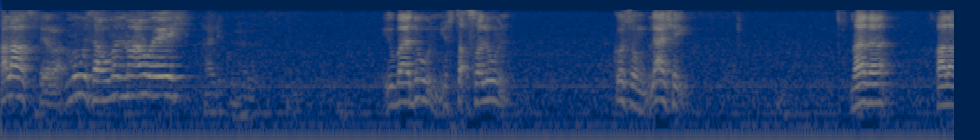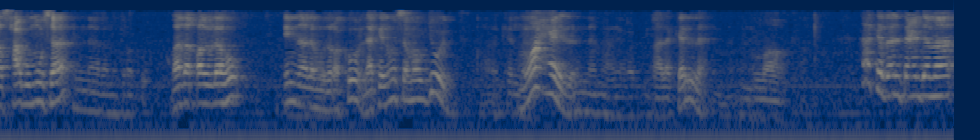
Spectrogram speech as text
خلاص موسى ومن معه إيش؟ يبادون يستأصلون. كسم لا شيء. ماذا قال أصحاب موسى؟ إنا لمدركون. ماذا قالوا له؟ إنا لمدركون. لكن موسى موجود. موحد. قال كلا الله. هكذا أنت عندما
